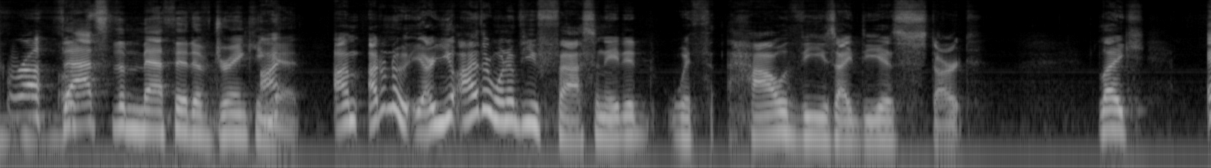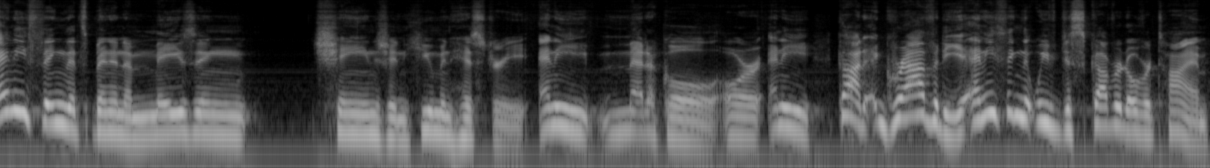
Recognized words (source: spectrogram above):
Gross. That's the method of drinking I, it. I'm, I don't know. Are you either one of you fascinated with how these ideas start? Like anything that's been an amazing change in human history, any medical or any God gravity, anything that we've discovered over time,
